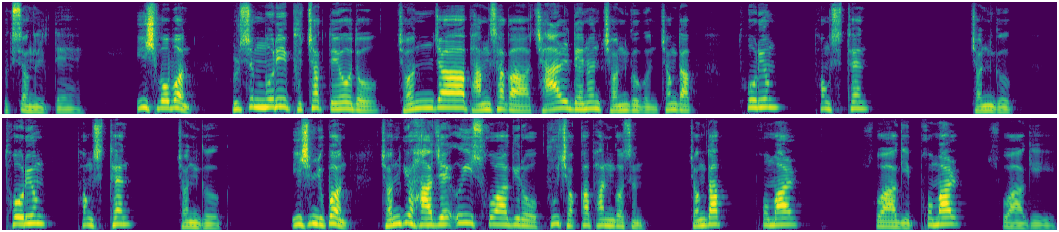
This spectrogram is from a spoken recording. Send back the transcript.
극성일 때. 25번 불순물이 부착되어도 전자 방사가 잘 되는 전극은 정답 토륨 텅스텐 전극. 토륨 텅스텐 전극. 26번. 전기 화재의 소화기로 부적합한 것은 정답 포말 소화기 포말 소화기.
